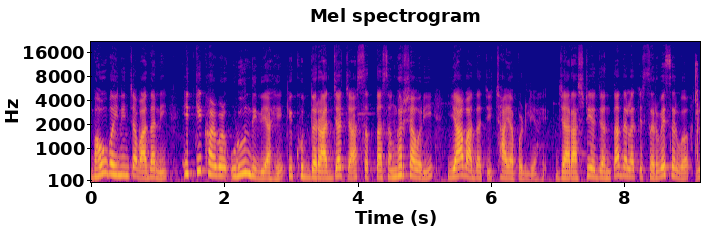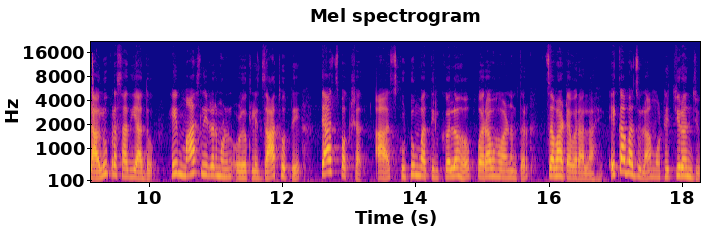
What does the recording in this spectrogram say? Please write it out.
भाऊ बहिणींच्या वादाने इतकी खळबळ उडवून दिली आहे की खुद्द राज्याच्या सत्ता संघर्षावरही या वादाची छाया पडली आहे. ज्या राष्ट्रीय जनता दलाचे सर्वे सर्व लालू प्रसाद यादव हे मास लीडर म्हणून ओळखले जात होते त्याच पक्षात आज कुटुंबातील कलह पराभवानंतर चव्हाट्यावर आला आहे. एका बाजूला मोठे चिरंजीव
